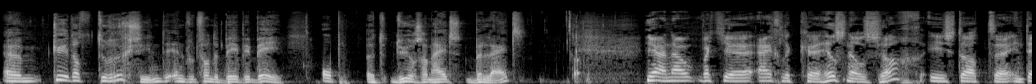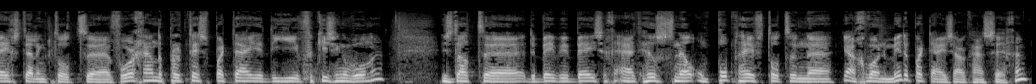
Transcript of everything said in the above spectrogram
Um, kun je dat terugzien, de invloed van de BBB op het duurzaamheidsbeleid? Ja, nou, wat je eigenlijk uh, heel snel zag, is dat uh, in tegenstelling tot uh, voorgaande protestpartijen die verkiezingen wonnen, is dat de BBB zich eigenlijk heel snel ontpopt heeft tot een ja, gewone middenpartij, zou ik haast zeggen.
